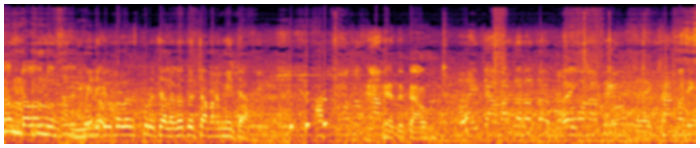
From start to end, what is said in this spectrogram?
নাম দালাল বলছিল মেডিকেল কলেজ পরিচালক হচ্ছে আমার মিতা। ডাউট সাংবাদিক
